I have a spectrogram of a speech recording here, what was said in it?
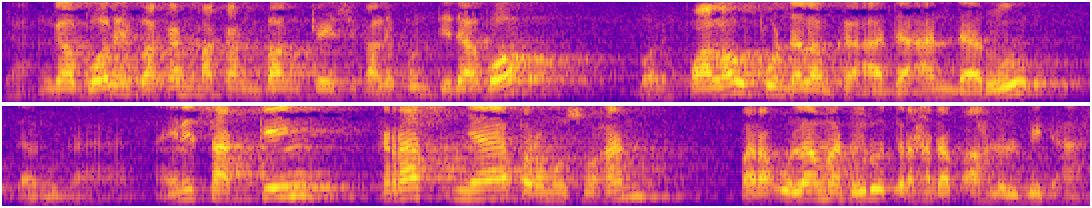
Ya, nggak boleh bahkan makan bangkai sekalipun tidak boh, boleh. Walaupun dalam keadaan daru darurat. Nah, ini saking kerasnya permusuhan para ulama dulu terhadap ahlul bid'ah.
